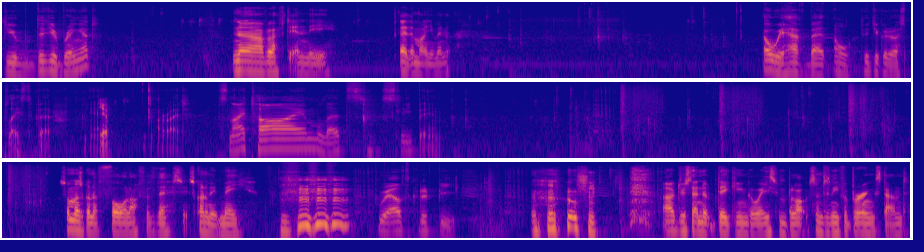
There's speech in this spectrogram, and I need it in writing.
Do you did you bring it? No, I've left it in the at the monument. Oh, we have bed. Oh, did you just place the bed? Yeah. Yep. All right. It's night time. Let's sleep in. Someone's gonna fall off of this. It's gonna be me. Who else could it be? I'll just end up digging away some blocks underneath a brewing stand.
